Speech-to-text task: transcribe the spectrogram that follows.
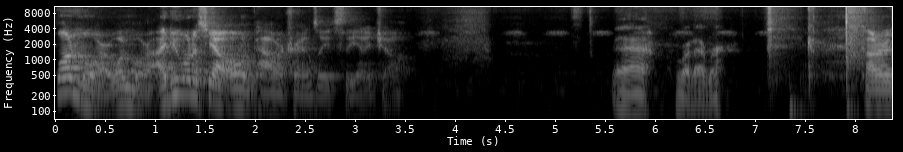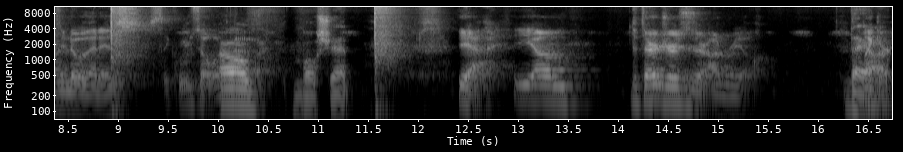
One more, one more. I do want to see how Owen Power translates to the NHL. Eh, whatever. Connor doesn't know who that is. It's like who's Owen Oh. Power? Bullshit. Yeah, he, um, the third jerseys are unreal. They like are.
